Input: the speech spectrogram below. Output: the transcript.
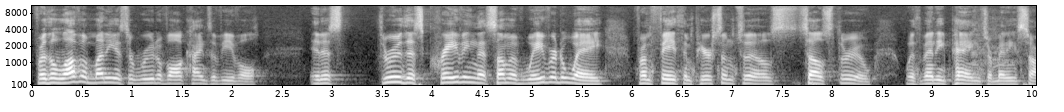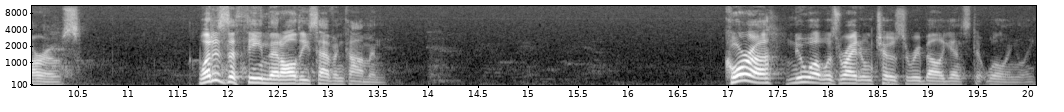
for the love of money is the root of all kinds of evil it is through this craving that some have wavered away from faith and pierced themselves through with many pangs or many sorrows. What is the theme that all these have in common? Korah knew what was right and chose to rebel against it willingly.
